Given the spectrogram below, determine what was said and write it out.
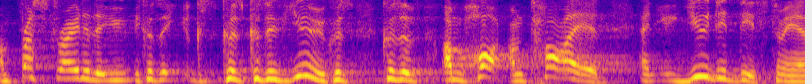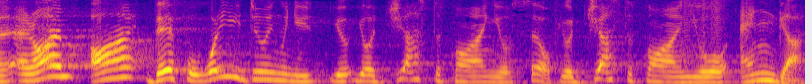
I'm frustrated at you because of, because, of you, because of I'm hot, I'm tired, and you, you did this to me, and, and, I'm I. Therefore, what are you doing when you you're, you're justifying yourself? You're justifying your anger.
